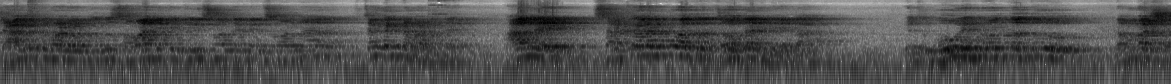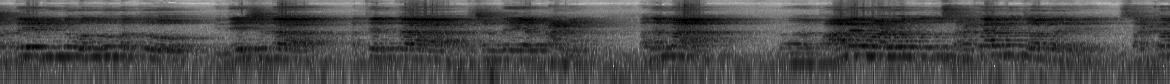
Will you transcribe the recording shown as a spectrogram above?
ಜಾಗೃತಿ ಮಾಡುವಂಥದ್ದು, ಸಮಾಜಕ್ಕೆ ತಿಳಿಸುವಂತ ಕೆಲಸವನ್ನ ಸಂಘಟನೆ ಮಾಡಿದೆ ಆದ್ರೆ ಸರ್ಕಾರಕ್ಕೂ ಅದರ ಜವಾಬ್ದಾರಿ ಇದೆಯಲ್ಲ? ಇದು ಗೋವು ಎನ್ನುವಂಥದ್ದು ನಮ್ಮ ಶ್ರದ್ಧೆಯ ಬಿಂದು ಒಂದು ಮತ್ತು ಈ ದೇಶದ ಅತ್ಯಂತ ಶ್ರದ್ಧೆಯ ಪ್ರಾಣಿ. ಅದನ್ನ ಪಾಲನೆ ಮಾಡುವಂಥದ್ದು ಸರ್ಕಾರದ ಜವಾಬ್ದಾರಿ ಇದೆ. ಸರ್ಕಾರ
